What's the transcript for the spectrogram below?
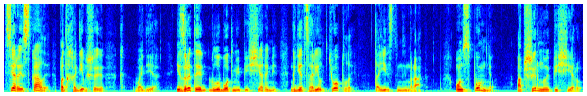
серые скалы, подходившие к воде, изрытые глубокими пещерами, где царил теплый, таинственный мрак. Он вспомнил обширную пещеру,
